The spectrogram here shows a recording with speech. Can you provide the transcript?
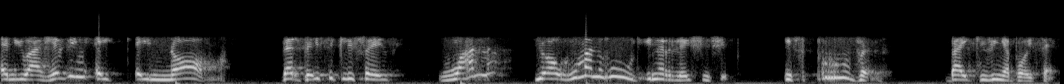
And you are having a, a norm that basically says, one, your womanhood in a relationship is proven by giving a boy sex.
